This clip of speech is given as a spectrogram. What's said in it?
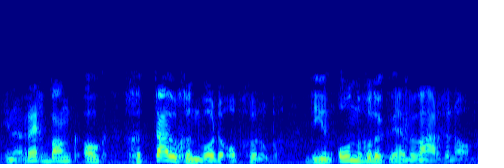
in een rechtbank ook getuigen worden opgeroepen. Die een ongeluk hebben waargenomen.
